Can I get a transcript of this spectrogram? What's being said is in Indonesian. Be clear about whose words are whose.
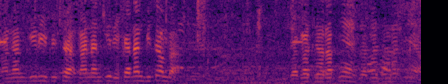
Speaker 1: Kanan kiri bisa, kanan kiri, kanan bisa mbak. Jaga jaraknya, jaga jaraknya.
